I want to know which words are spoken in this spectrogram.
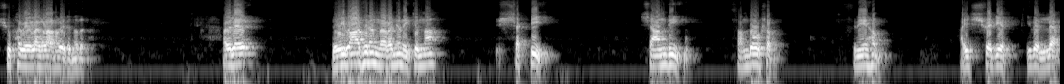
ശുഭവേളകളാണ് വരുന്നത്. അതിൽ ദൈവാധീനം നിറഞ്ഞു നിൽക്കുന്ന ശക്തി ശാന്തി സന്തോഷം സ്നേഹം ഐശ്വര്യം ഇതെല്ലാം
